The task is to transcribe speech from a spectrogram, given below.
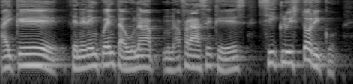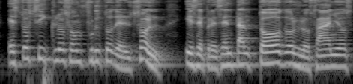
Hay que tener en cuenta una, una frase que es ciclo histórico. Estos ciclos son fruto del Sol y se presentan todos los años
